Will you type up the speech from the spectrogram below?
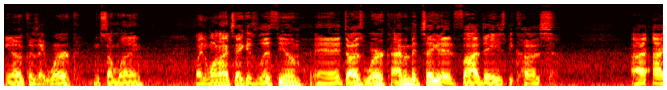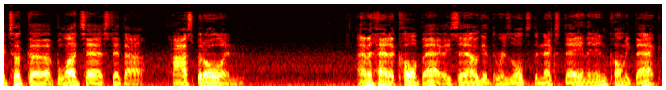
you know, because they work in some way. Like the one I take is lithium, and it does work. I haven't been taking it in five days because I, I took a blood test at the hospital and I haven't had a call back. They said I would get the results the next day, and they didn't call me back.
